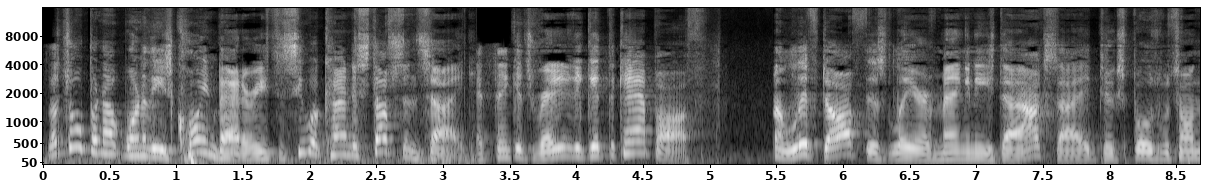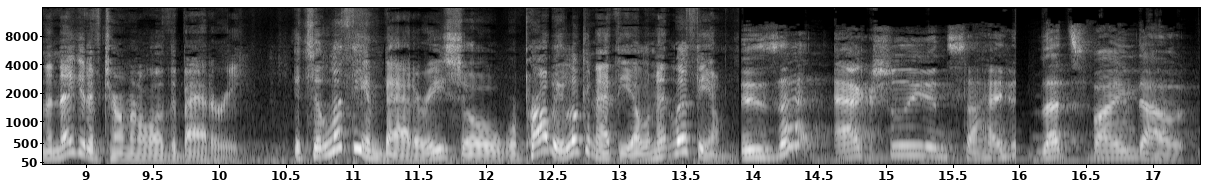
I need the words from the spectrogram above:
Let's open up one of these coin batteries to see what kind of stuff's inside. I think it's ready to get the cap off. I'm gonna lift off this layer of manganese dioxide to expose what's on the negative terminal of the battery. It's a lithium battery, so we're probably looking at the element lithium. Is that actually inside? Let's find out.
